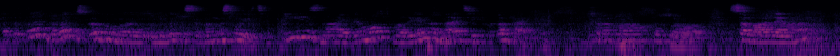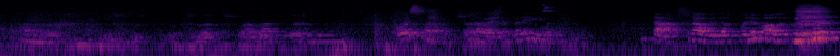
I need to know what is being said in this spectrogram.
А тепер давайте спробуємо уявити себе мисливцем і знайдемо тварину на цій фотографії. Сама Сова, де вона? справа Ось вона. Давайте перевіримо. Так, правильно, вполювали тварину.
